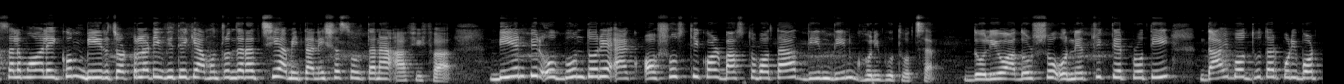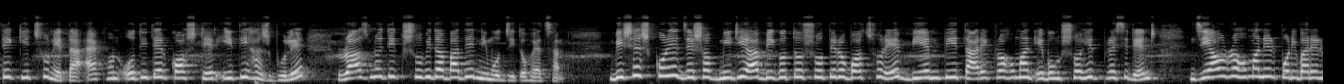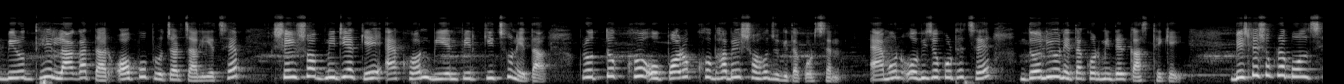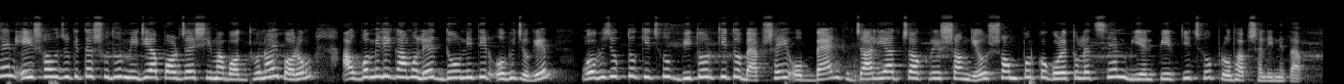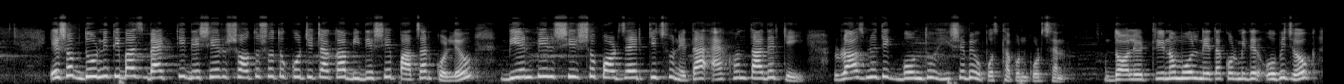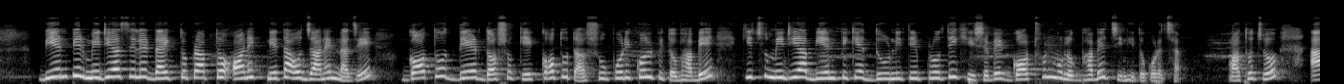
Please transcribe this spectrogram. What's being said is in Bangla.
আসসালামু আলাইকুম, বীর চট্টলা টিভি থেকে আমন্ত্রণ জানাচ্ছি আমি তানিশা সুলতানা আফিফা। বিএনপির অভ্যন্তরে এক অস্বস্তিকর বাস্তবতা দিন দিন ঘনীভূত হচ্ছে। দলীয় আদর্শ ও নেতৃত্বের প্রতি দায়বদ্ধতার পরিবর্তে কিছু নেতা এখন অতীতের কষ্টের ইতিহাস ভুলে রাজনৈতিক সুবিধাবাদে নিমজ্জিত হয়েছেন। বিশেষ করে যেসব মিডিয়া বিগত সতেরো বছরে বিএনপি তারেক রহমান এবং শহীদ প্রেসিডেন্ট জিয়াউর রহমানের পরিবারের বিরুদ্ধে লাগাতার অপপ্রচার চালিয়েছে, সেই সব মিডিয়াকে এখন বিএনপির কিছু নেতা প্রত্যক্ষ ও পরোক্ষভাবে সহযোগিতা করছেন। এমন অভিযোগ উঠেছে দলীয় নেতাকর্মীদের কাছ থেকেই। বিশ্লেষকরা বলছেন, এই সহযোগিতা শুধু মিডিয়া পর্যায়ে সীমাবদ্ধ নয়, বরং আওয়ামী লীগ আমলে দুর্নীতির অভিযোগে অভিযুক্ত কিছু বিতর্কিত ব্যবসায়ী ও ব্যাংক জালিয়াত চক্রের সঙ্গেও সম্পর্ক গড়ে তুলেছেন বিএনপির কিছু প্রভাবশালী নেতা। এসব দুর্নীতিবাজ ব্যক্তি দেশের শত শত কোটি টাকা বিদেশে পাচার করলেও বিএনপির শীর্ষ পর্যায়ের কিছু নেতা এখন তাদেরকেই রাজনৈতিক বন্ধু হিসেবে উপস্থাপন করছেন। দলের তৃণমূল নেতাকর্মীদের অভিযোগ, বিএনপির মিডিয়া সেলের দায়িত্বপ্রাপ্ত অনেক নেতাও জানেন না যে গত দেড় দশকে কতটা সুপরিকল্পিতভাবে কিছু মিডিয়া বিএনপিকে দুর্নীতির প্রতীক হিসেবে গঠনমূলকভাবে চিহ্নিত করেছে। অথচ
